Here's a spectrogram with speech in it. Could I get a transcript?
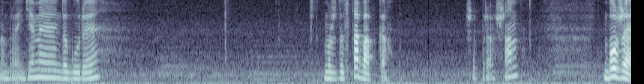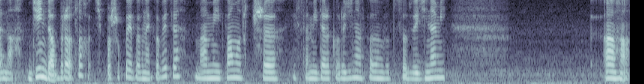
Dobra, idziemy do góry. Może to jest ta babka. Przepraszam. Bożena. Dzień dobry, o co chodzi? Poszukuję pewnej kobiety. Mam jej pomóc przy... Jestem jej daleko rodzina, wpadłem w z odwiedzinami. Aha,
